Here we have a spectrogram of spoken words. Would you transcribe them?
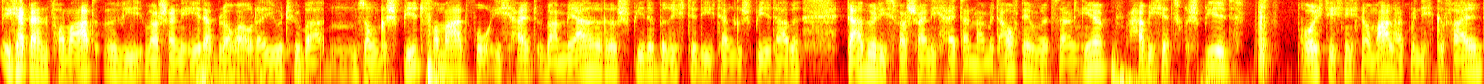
ich habe ja ein Format, wie wahrscheinlich jeder Blogger oder YouTuber, so ein gespielt Format, wo ich halt über mehrere Spiele berichte, die ich dann gespielt habe. Da würde ich es wahrscheinlich halt dann mal mit aufnehmen, würde sagen, hier habe ich jetzt gespielt, bräuchte ich nicht normal, hat mir nicht gefallen,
